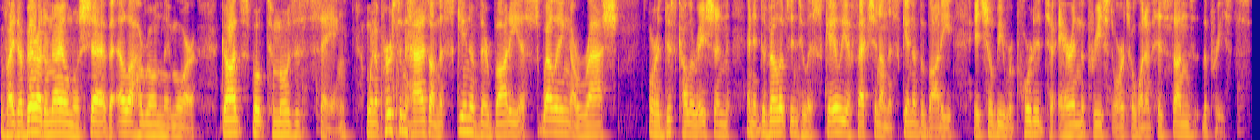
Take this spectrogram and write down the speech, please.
Vaidaber Adonai el Moshe ve'el Aharon lemor. God spoke to Moses, saying, When a person has on the skin of their body a swelling, a rash, or a discoloration, and it develops into a scaly affection on the skin of the body, it shall be reported to Aaron the priest or to one of his sons, the priests.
